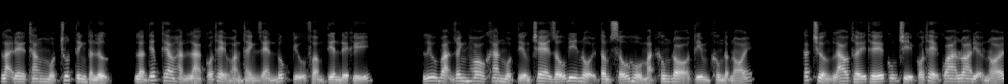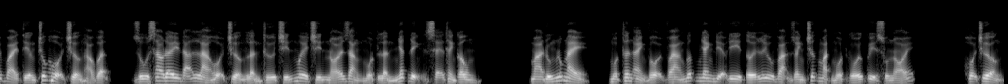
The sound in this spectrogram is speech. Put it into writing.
lại đề thăng một chút tinh thần lực, lần tiếp theo hẳn là có thể hoàn thành rèn đúc cựu phẩm tiên đế khí. Lưu vạn doanh ho khan một tiếng che giấu đi nội tâm xấu hổ mặt không đỏ tim không đập nói, các trưởng lao thấy thế cũng chỉ có thể qua loa địa nói vài tiếng chúc hội trưởng hảo vận, dù sao đây đã là hội trưởng lần thứ chín mươi chín nói rằng một lần nhất định sẽ thành công. Mà đúng lúc này, một thân ảnh vội vàng bước nhanh địa đi tới lưu vạn doanh trước mặt một gối quỳ xuống nói hội trưởng,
